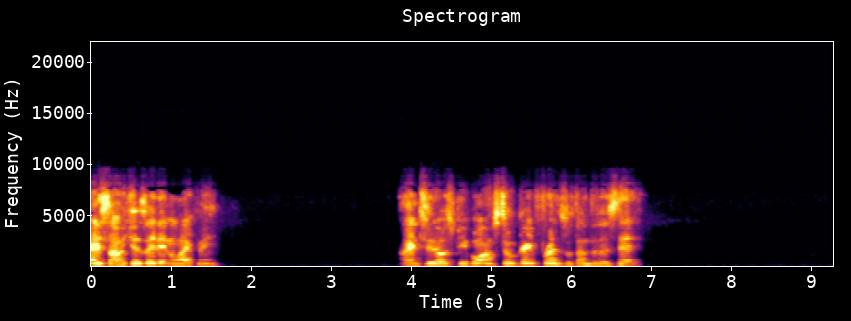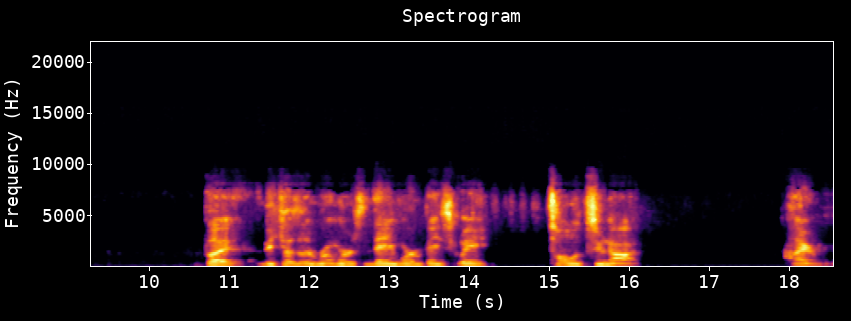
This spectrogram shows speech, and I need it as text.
And it's not because they didn't like me. And to those people, I'm still great friends with them to this day. But because of the rumors, they were basically told to not hire me.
